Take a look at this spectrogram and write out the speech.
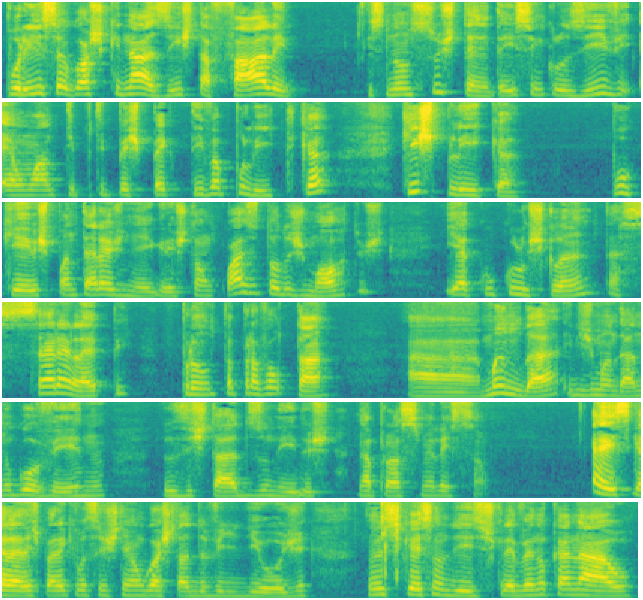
Por isso eu gosto que nazista fale, isso não se sustenta. Isso, inclusive, é um tipo de perspectiva política que explica por que os Panteras Negras estão quase todos mortos e a Klux Klan está serelepe, pronta para voltar a mandar e desmandar no governo dos Estados Unidos na próxima eleição. É isso, galera. Espero que vocês tenham gostado do vídeo de hoje. Não se esqueçam de se inscrever no canal,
